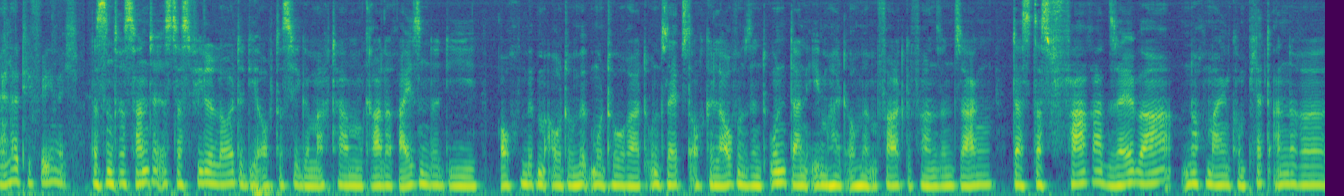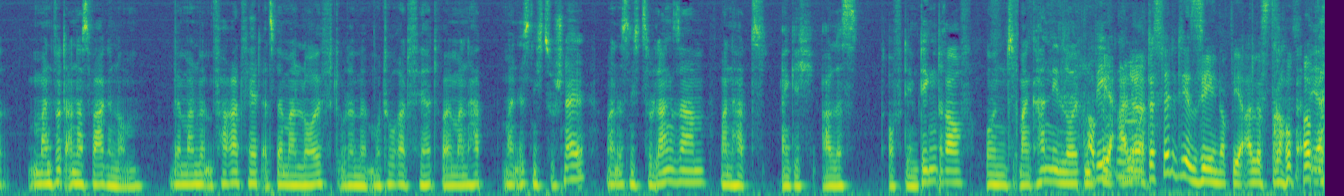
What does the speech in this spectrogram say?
relativ wenig. Das Interessante ist, dass viele Leute, die auch das hier gemacht haben, gerade Reisende, die auch mit dem Auto, mit dem Motorrad und selbst auch gelaufen sind und dann eben halt auch mit dem Fahrrad gefahren sind, sagen, dass das Fahrrad selber nochmal ein komplett andere, man wird anders wahrgenommen. Wenn man mit dem Fahrrad fährt, als wenn man läuft oder mit dem Motorrad fährt, weil man hat, man ist nicht zu schnell, man ist nicht zu langsam, man hat eigentlich alles auf dem Ding drauf und man kann den Leuten Ob winken. alle, das werdet ihr sehen, ob ihr alles drauf habt. Ja,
